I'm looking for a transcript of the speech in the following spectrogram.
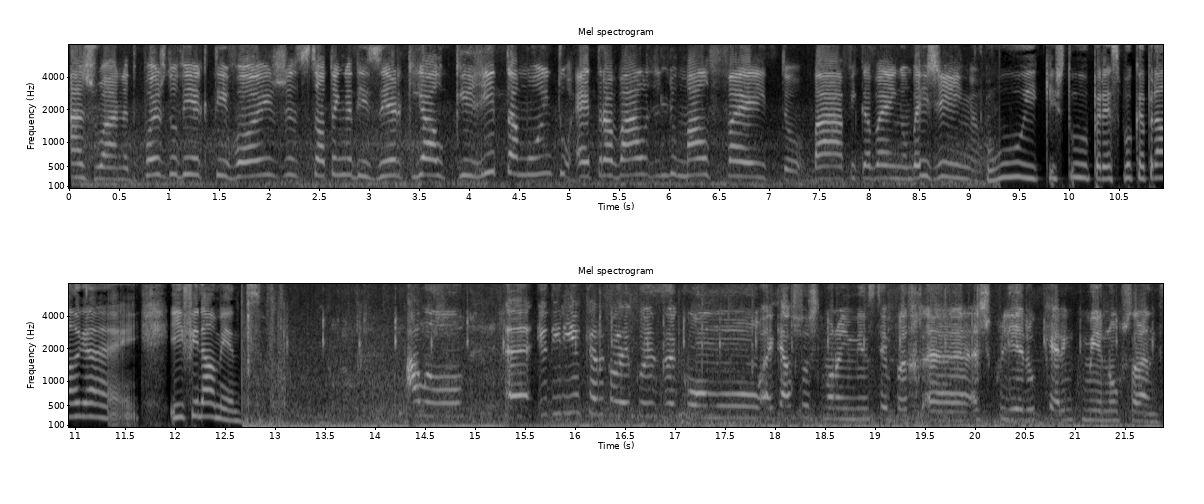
Ah, Joana, depois do dia que tive hoje, só tenho a dizer que algo que irrita muito é trabalho mal feito. Bah, fica bem, um beijinho. Ui, que isto parece boca para alguém. E finalmente. Alô, eu diria que era qualquer coisa como aquelas pessoas que demoram imenso tempo a, a- a escolher o que querem comer num restaurante.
